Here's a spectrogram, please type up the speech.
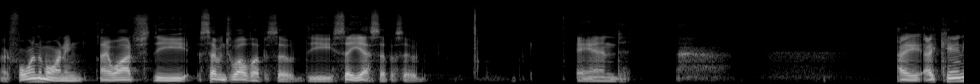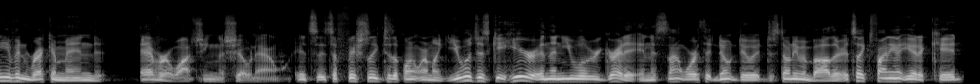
or four in the morning, I watched the 712 episode, the Say Yes episode. And I I can't even recommend ever watching the show now. It's it's officially to the point where I'm like, you will just get here and then you will regret it, and it's not worth it. Don't do it. Just don't even bother. It's like finding out you had a kid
